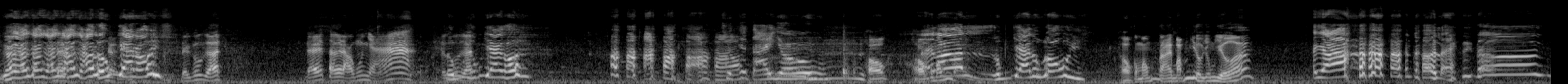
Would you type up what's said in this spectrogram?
Gỡ gỡ gỡ gỡ gỡ lũng ra rồi đừng có gịch để tự động nó nhả đừng lũng ra rồi xịt cái tay vô. Thọt thọt Đại cái móng lũng ra luôn rồi. Thọt cái móng tay bấm vô trong giữa. Ây da trời lẹ đi thương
